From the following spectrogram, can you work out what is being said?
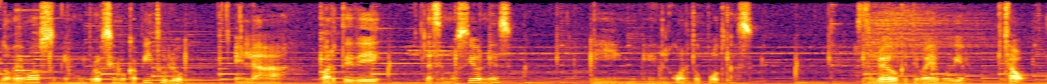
Nos vemos en un próximo capítulo, en la parte de las emociones, en, en el cuarto podcast. Hasta luego, que te vaya muy bien. Chao.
